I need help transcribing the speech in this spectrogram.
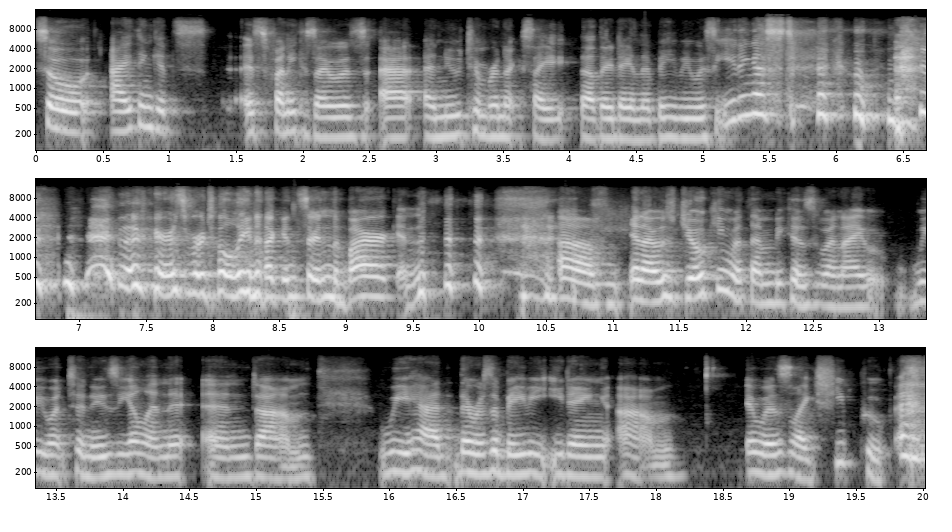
so I think it's it's funny because I was at a new Timbernook site the other day and the baby was eating a stick. the parents were totally not concerned the bark and um, and I was joking with them because when I we went to New Zealand and um, we had there was a baby eating um it was like sheep poop oh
